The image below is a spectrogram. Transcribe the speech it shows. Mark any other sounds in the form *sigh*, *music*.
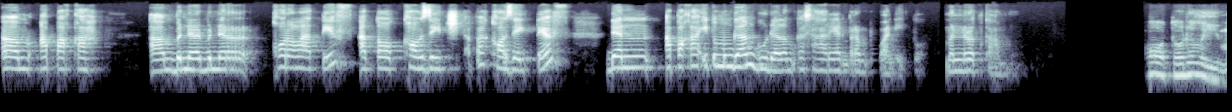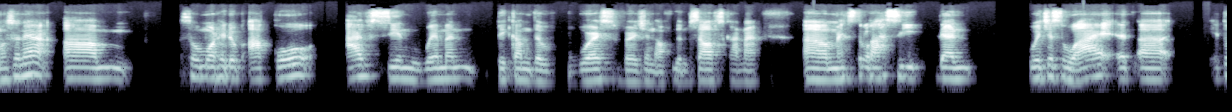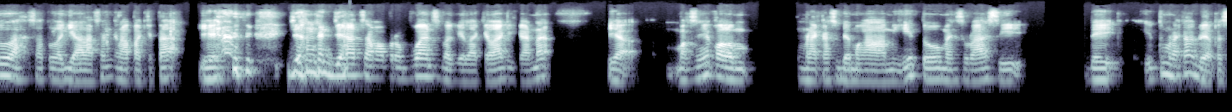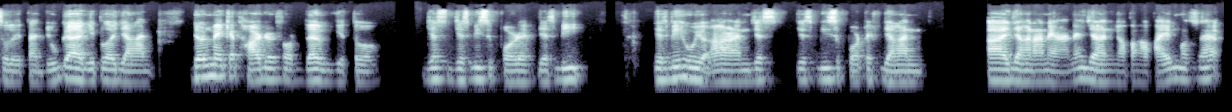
um, apakah um, benar-benar korelatif atau causage apa causative dan apakah itu mengganggu dalam keseharian perempuan itu menurut kamu? Oh, totally. Maksudnya um, seumur hidup aku I've seen women become the worst version of themselves karena uh, menstruasi. Dan which is why it, uh, itulah satu lagi alasan kenapa kita ya *laughs* jangan jahat sama perempuan sebagai laki-laki. Karena ya maksudnya kalau mereka sudah mengalami itu menstruasi they itu mereka udah kesulitan juga gitu loh. Jangan don't make it harder for them gitu. Just just be supportive. Just be just be who you are and just just be supportive. Jangan uh, jangan aneh-aneh jangan ngapa-ngapain. Maksudnya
